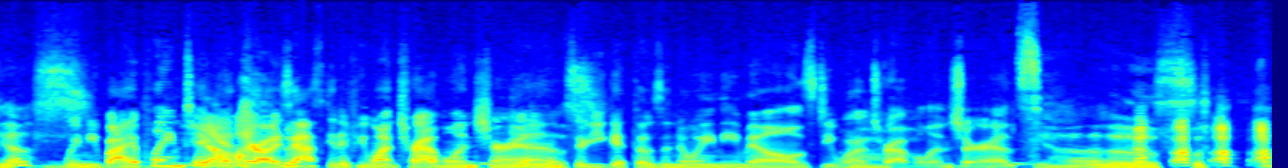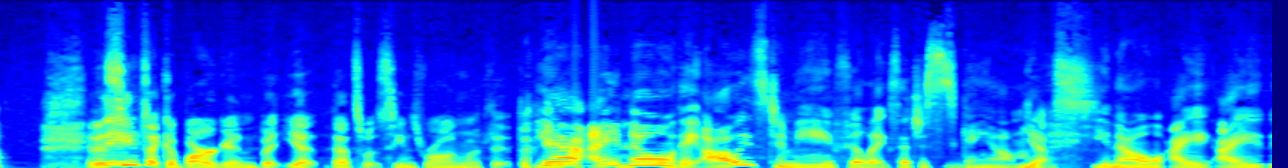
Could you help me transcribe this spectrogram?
Yes. when you buy a plane ticket, Yeah. they're always asking if you want travel insurance, Yes. or you get those annoying emails. Do you want travel insurance? Yes. and it They- seems like a bargain, but yet that's what seems wrong with it. Yeah, I know. They always to me feel like such a scam. Yes. You know, I I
